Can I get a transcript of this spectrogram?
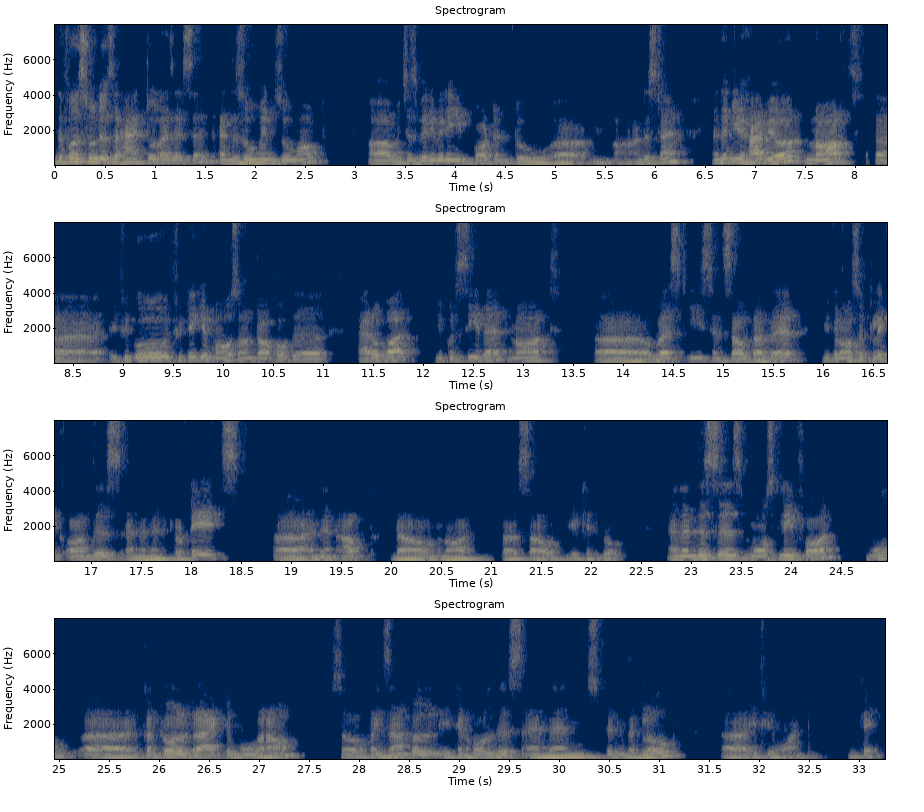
The first tool is the hand tool, as I said, and the zoom in, zoom out uh, which is very, very important to um, uh, understand. And then you have your north. Uh, if you go, if you take your mouse on top of the arrow bar, you could see that north, uh, west, east, and south are there. You can also click on this and then it rotates. Uh, and then up, down, north, uh, south, you can go. And then this is mostly for move, control drag to move around. So for example, you can hold this and then spin the globe if you want okay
